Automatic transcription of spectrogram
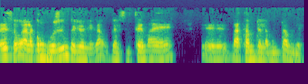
eso, a la conclusión que yo he llegado, que el sistema es eh, bastante lamentable.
